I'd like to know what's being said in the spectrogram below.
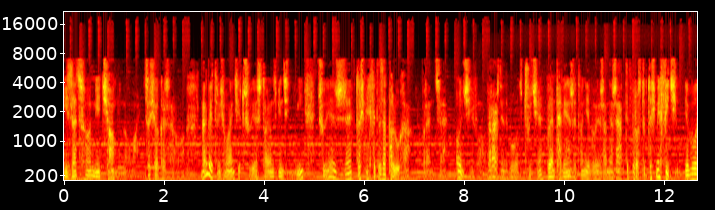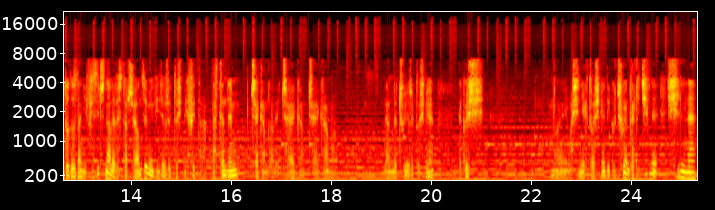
i za co mnie ciągną. Co się okazało? Nagle w którymś momencie czuję, stojąc między nimi, czuję, że ktoś mnie chwyta za palucha ręce. O dziwo, wyraźne to było odczucie. Byłem pewien, że to nie były żadne żarty, po prostu ktoś mnie chwycił. Nie było to doznanie fizyczne, ale wystarczające, bym widział, że ktoś mnie chwyta. Następnym czekam dalej, czekam, czekam. Nagle czuję, że ktoś mnie jakoś no i właśnie nie ktoś mnie, tylko czułem takie dziwne, silne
